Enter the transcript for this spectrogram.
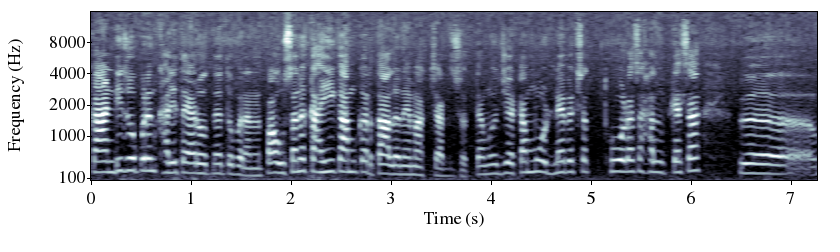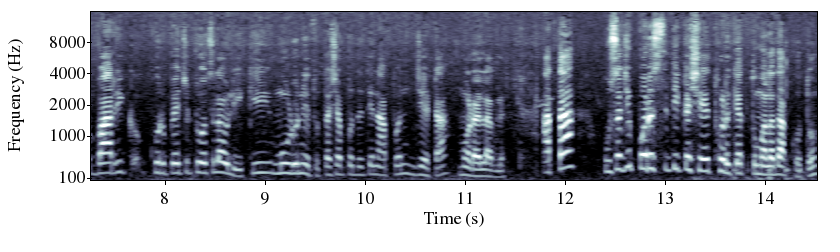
कांडी जोपर्यंत खाली तयार होत नाही तोपर्यंत. पावसानं काही काम करता आलं नाही मागच्या आठ दिवसात. त्यामुळे जेठा मोडण्यापेक्षा थोडासा हलक्याचा बारीक खुरप्याची टोच लावली की मोडून येतो. तशा पद्धतीने आपण जेठा मोडायला लागलो आता ऊसाची परिस्थिती कशी आहे थोडक्यात तुम्हाला दाखवतो.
